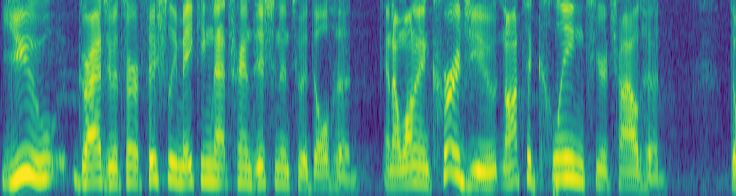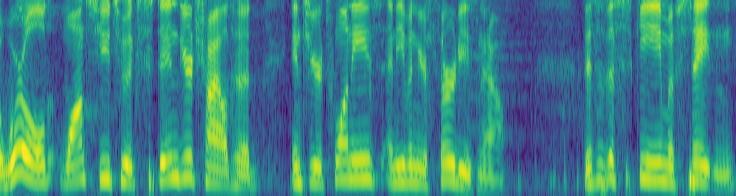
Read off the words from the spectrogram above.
You, graduates, are officially making that transition into adulthood. And I want to encourage you not to cling to your childhood. The world wants you to extend your childhood into your 20s and even your 30s now. This is a scheme of Satan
